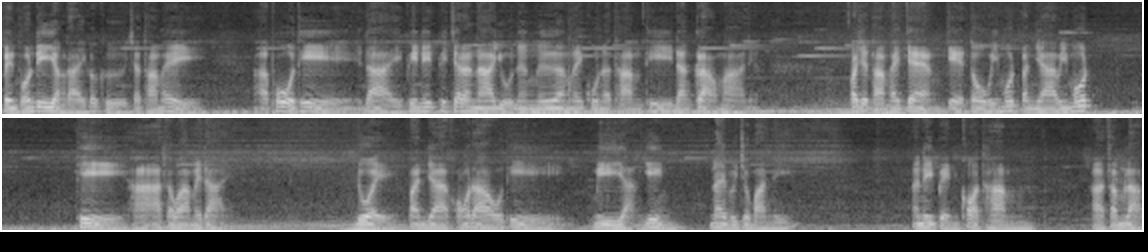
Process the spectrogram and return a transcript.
เป็นผลดีอย่างไรก็คือจะทำให้ผู้ที่ได้พินิจพิจารณาอยู่เนืองๆในคุณธรรมที่ดังกล่าวมาเนี่ยก็จะทำให้แจ้งเจโตวิมุตติปัญญาวิมุตติที่หาอาสวะไม่ได้ ด้วยปัญญาของเราที่มีอย่างยิ่งในปัจจุบันนี้ อันนี้เป็นข้อธรรมสำหรับ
